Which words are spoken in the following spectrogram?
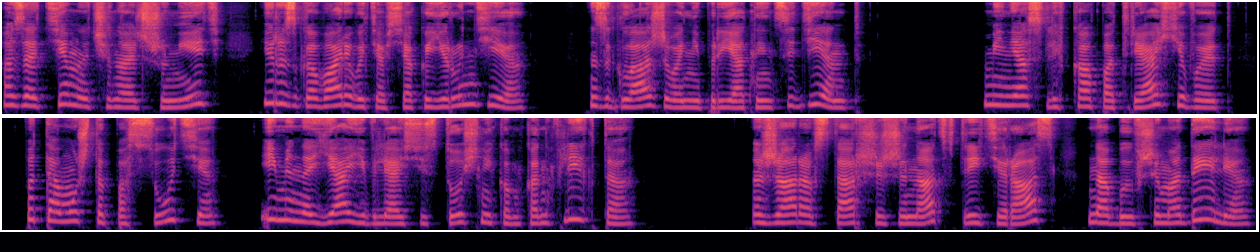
а затем начинают шуметь и разговаривать о всякой ерунде, сглаживая неприятный инцидент. Меня слегка потряхивает, потому что, по сути, именно я являюсь источником конфликта. Жаров-старший женат в третий раз на бывшей модели.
